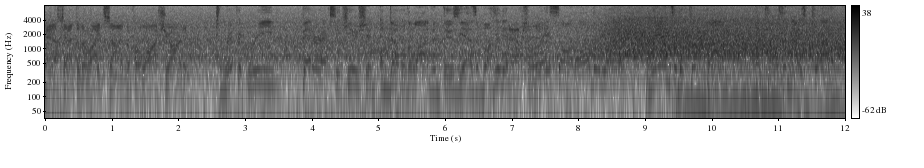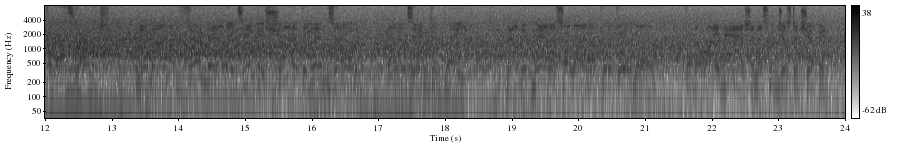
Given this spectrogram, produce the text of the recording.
pass out to the right side before lost yardage. Terrific read, better execution, and done with a lot of enthusiasm, wasn't it? Absolutely. They saw it all the way, ran to the football, and caused a nice play for lost yardage. Meanwhile, on third down, they take a shot at the end zone, but it's incomplete. Now McManus will line up for the field goal from the right hash, and this one just a chipping.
